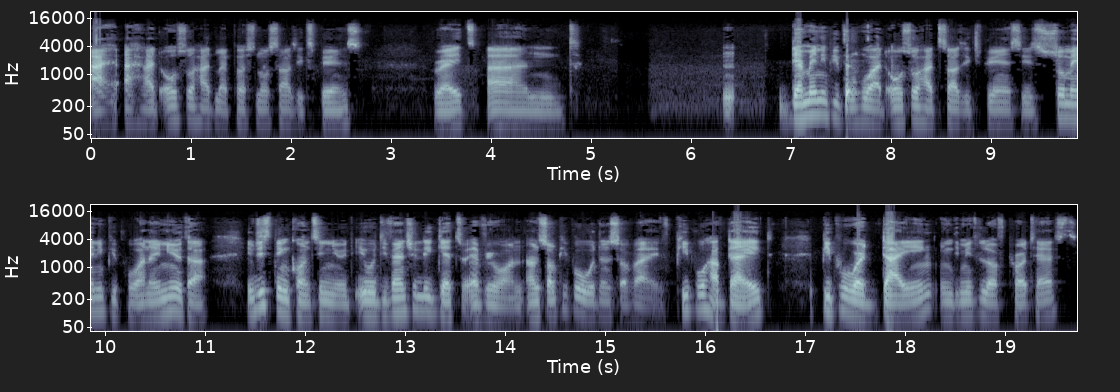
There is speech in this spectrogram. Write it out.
I, I had also had my personal SARS experience, right? And there are many people who had also had SARS experiences, so many people, and I knew that if this thing continued, it would eventually get to everyone, and some people wouldn't survive. People have died, people were dying in the middle of protests,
